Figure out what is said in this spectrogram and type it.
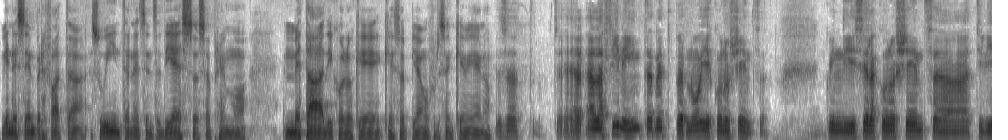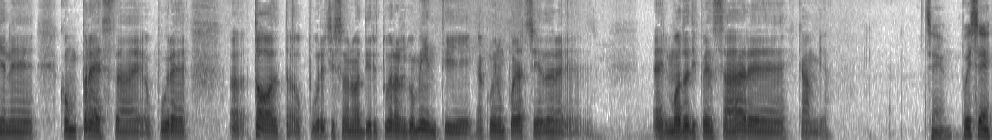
viene sempre fatta su internet, senza di essa sapremmo metà di quello che, che sappiamo, forse anche meno. Esatto, cioè, alla fine internet per noi è conoscenza quindi se la conoscenza ti viene compressa eh, oppure eh, tolta, oppure ci sono addirittura argomenti a cui non puoi accedere, eh, il modo di pensare cambia. Sì, poi se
